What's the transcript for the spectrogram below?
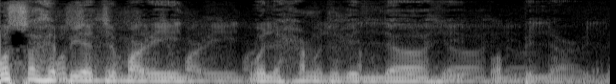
وصحبه أجمعين والحمد لله رب العالمين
